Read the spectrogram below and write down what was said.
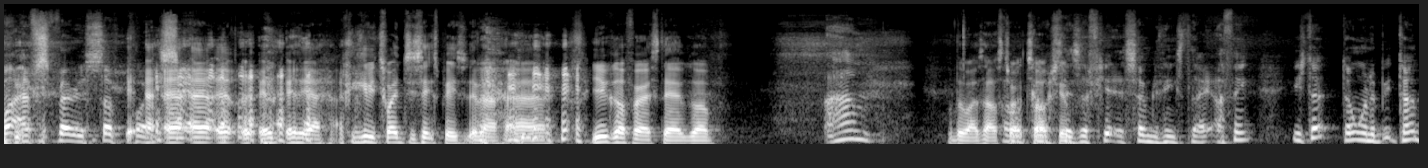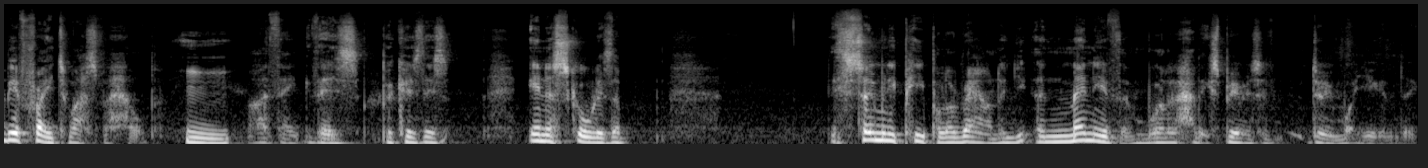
Might have various subpoints. Uh, uh, uh, uh, yeah, I can give you 26 pieces. You, uh, you go first, Dave. Go on. Um, Otherwise, I'll oh start gosh, talking. there's a few, there's so many things today. I think you don't, don't want to be, don't be afraid to ask for help. Hmm. I think there's because there's in a school is a there's so many people around and you, and many of them will have had experience of doing what you're going to do.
